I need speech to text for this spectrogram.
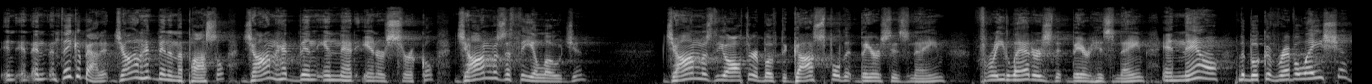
And, and, and, think about it. John had been an apostle. John had been in that inner circle. John was a theologian. John was the author of both the gospel that bears his name, three letters that bear his name, and now the book of Revelation.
